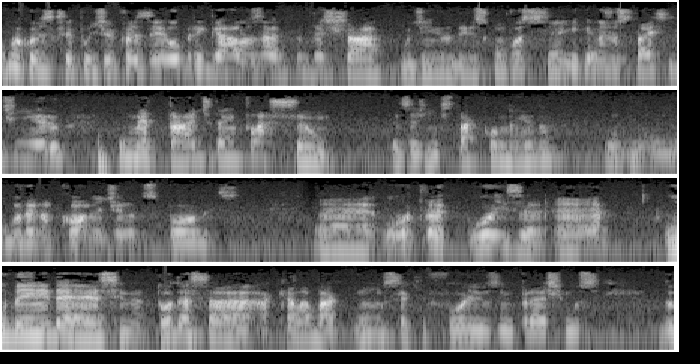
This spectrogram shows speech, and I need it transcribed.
Uma coisa que você podia fazer é obrigá-los a deixar o dinheiro deles com você e reajustar esse dinheiro com metade da inflação. Quer dizer, a gente está comendo, o, o, governo come o dinheiro dos pobres. É, outra coisa é o BNDES, né? toda essa aquela bagunça que foi os empréstimos do,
